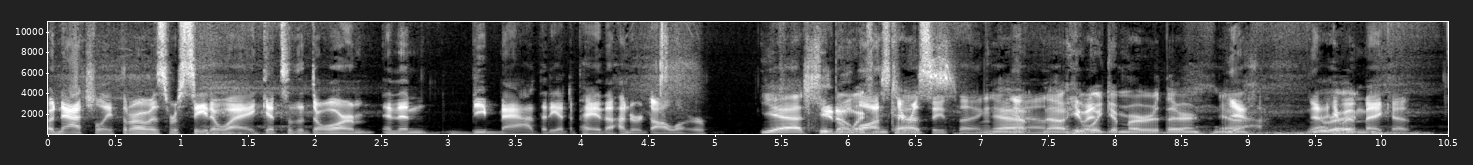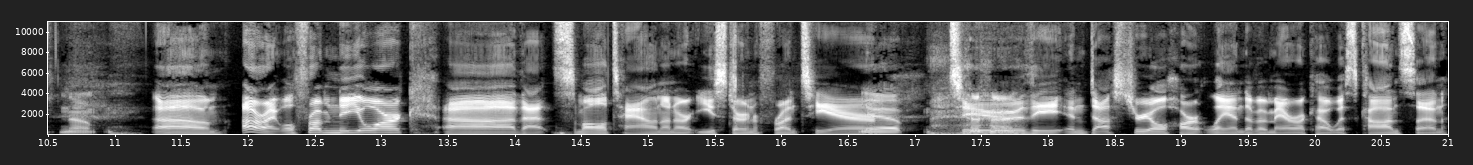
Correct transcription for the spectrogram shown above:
would naturally throw his receipt away, get to the door, and, and then be mad that he had to pay the hundred dollar. yeah, keep You know, him away from lost your receipt thing, Yeah, you know? no, he, He would, would- get murdered there. Yeah, Yeah, yeah, You're he right. wouldn't make it. no, Um, all right. Well, from New York, uh, that small town on our eastern frontier, yep. to the industrial heartland of America, Wisconsin.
